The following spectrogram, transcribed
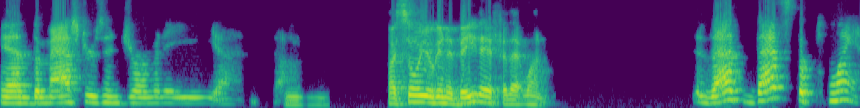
And the Masters in Germany. And, uh, mm-hmm. I saw you're going to be there for that one. That that's the plan.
